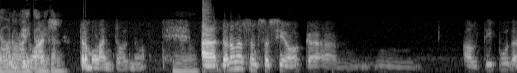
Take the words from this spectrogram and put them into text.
No, no, no, i tant, i continuats tant. tremolant tot, no? no. Uh, dóna la sensació que mm, el tipus de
